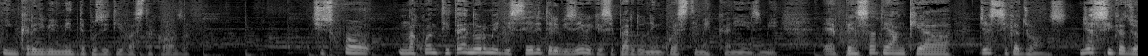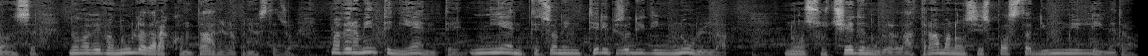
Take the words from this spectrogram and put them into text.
incredibilmente positiva sta cosa. Ci sono una quantità enorme di serie televisive che si perdono in questi meccanismi. Eh, pensate anche a Jessica Jones. Jessica Jones non aveva nulla da raccontare la prima stagione, ma veramente niente, niente, sono interi episodi di nulla non succede nulla, la trama non si sposta di un millimetro,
